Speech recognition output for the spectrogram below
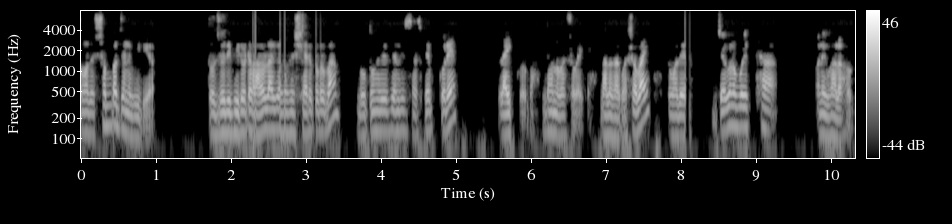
তোমাদের সবার জন্য ভিডিও তো যদি ভিডিওটা ভালো লাগে, অবশ্যই শেয়ার করবা, নতুন চ্যানেলটি সাবস্ক্রাইব করে লাইক করবা। ধন্যবাদ সবাইকে। ভালো থাকবা সবাই। তোমাদের যে কোনো পরীক্ষা অনেক ভালো হোক।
